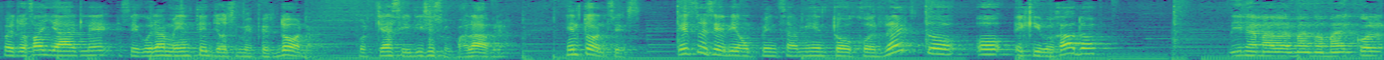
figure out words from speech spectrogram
puedo fallarle, seguramente Dios me perdona, porque así dice su palabra. Entonces, ¿esto sería un pensamiento correcto o equivocado? Mira, amado hermano Michael,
